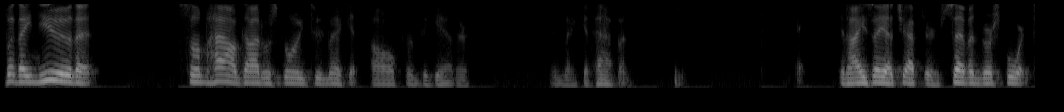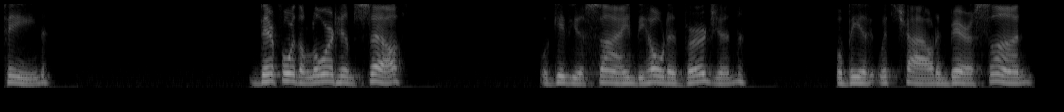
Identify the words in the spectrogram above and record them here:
but they knew that somehow God was going to make it all come together and make it happen. In Isaiah chapter 7, verse 14, therefore the Lord himself will give you a sign. Behold, a virgin will be with child and bear a son,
